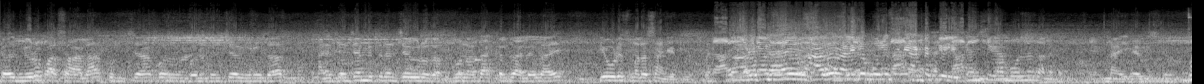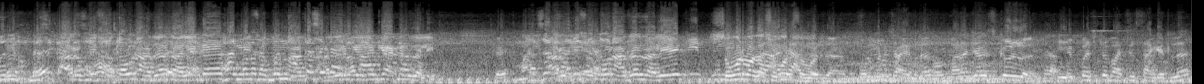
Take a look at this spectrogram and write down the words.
क- निरोप असा आला तुमच्या ब- बंधूंच्या विरोधात आणि त्यांच्या मित्रांच्या विरोधात गुन्हा दाखल झालेला आहे एवढंच मला सांगितलं. पोलिसांनी अटक केली. नाही ह्या विषय. बंदूक कसं काय आरोपी स्वतःहून हजर झाले का? हा, तुम्ही बंदूक स्वतःहून कसं हजर काय केले की अटक झाली? आरोपी झाले का? स्वतःहून हजर झाले की समोर बघा समोर समोर. सांगितलं मला ज्यावेळेस कळलं मी स्पष्ट भाषेत सांगितलं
